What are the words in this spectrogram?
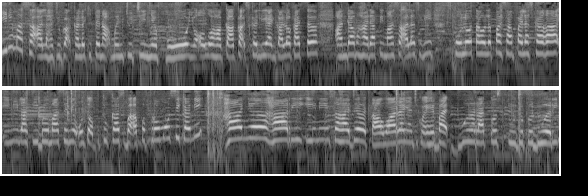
Ini masalah juga kalau kita nak mencucinya pun. Ya Allah akak-akak sekalian, kalau kata anda menghadapi masalah sini 10 tahun lepas sampailah sekarang, inilah tiba masanya untuk bertukar sebab apa promosi kami hanya hari ini sahaja. Tawaran yang cukup hebat RM272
